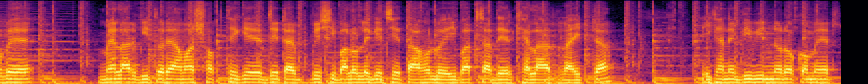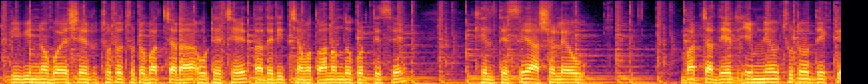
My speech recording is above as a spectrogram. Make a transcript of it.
তবে মেলার ভিতরে আমার সব থেকে যেটা বেশি ভালো লেগেছে তা হলো এই বাচ্চাদের খেলার রাইডটা। এখানে বিভিন্ন রকমের, বিভিন্ন বয়সের ছোট ছোট বাচ্চারা উঠেছে, তাদের ইচ্ছা মতো আনন্দ করতেছে, খেলতেছে। আসলেও বাচ্চাদের এমনিও ছোট দেখতে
